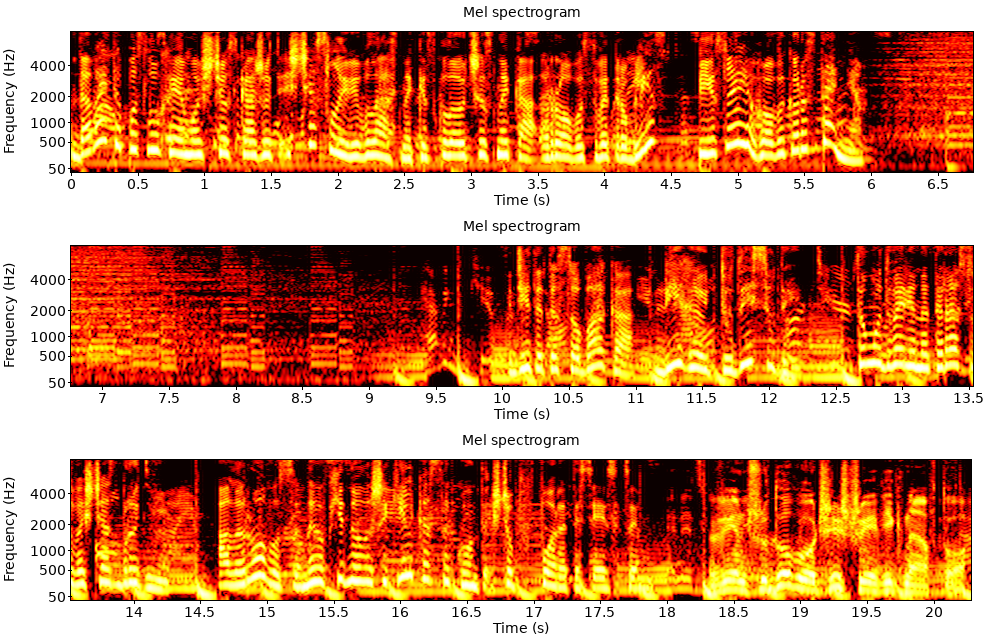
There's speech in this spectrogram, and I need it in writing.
Давайте послухаємо, що скажуть щасливі власники склоочисника Ровус Ветробліс після його використання. Діти та собака бігають туди-сюди, тому двері на терасу весь час брудні. Але ровусу необхідно лише кілька секунд, щоб впоратися із цим. Він чудово очищує вікна авто.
